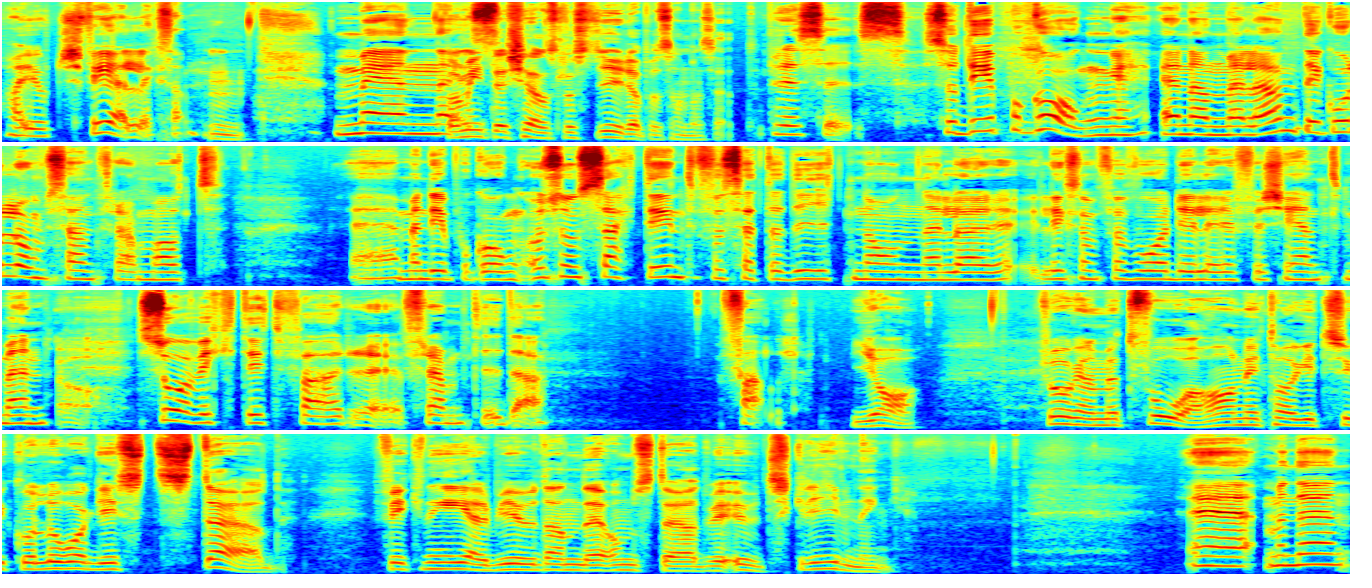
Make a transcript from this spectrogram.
har gjorts fel. Liksom. Mm. Men de är inte känslostyrda på samma sätt. precis. Så det är på gång, en anmälan. Det går långsamt framåt. Eh, men det är på gång. Och som sagt, det är inte för att sätta dit någon eller liksom för vår del är det för sent. Men Ja. så viktigt för eh, framtida fall. ja. Fråga nummer två. Har ni tagit psykologiskt stöd? Fick ni erbjudande om stöd vid utskrivning? Eh, men den,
